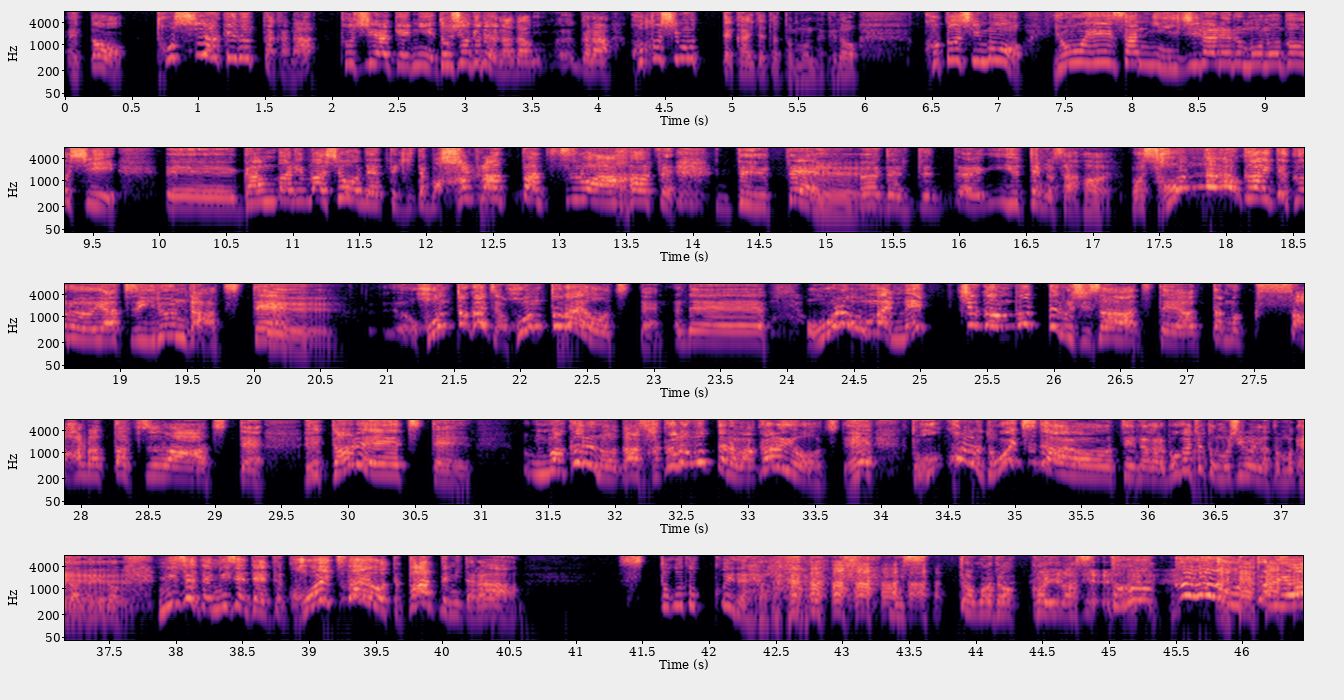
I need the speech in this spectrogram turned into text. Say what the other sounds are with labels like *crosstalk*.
えっと年明けだったかな年明けに年明けだよな？だから今年もって書いてたと思うんだけど今年も洋平さんにいじられる者同士、えー頑張りましょうねって聞いてもう腹立つわーってって言って、えででで言ってんのさ、はあそんなの書いてくるやついるんだっつって。え本当かっつって本当だよっつって、で俺お前めっちゃ頑張ってるしさっつって頭くっさ腹立つわっつって。え誰？っつって。分かるの？だ遡ったら分かるよっつって「えどこの？ドイツだよ」って言いながら僕はちょっと面白いなと思ってたんだけどえ「見せて見せて」って「こいつだよ」ってパッて見たら *laughs* すっとこどっこいだよ。もうすっとこどっこいわすっとこどっこいわ本当によ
